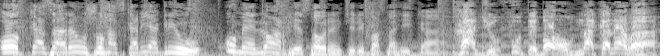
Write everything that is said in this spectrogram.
O Casarão Churrascaria Grill, o melhor restaurante de Costa Rica. Rádio Futebol na Canela.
